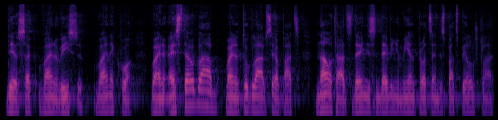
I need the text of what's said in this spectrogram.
Dievs saka, vai nu visu, vai neko. Vai nu es tevi glābu, vai nu tu glābi sev pats. Nav tāds 99,1% es pats pielikšu klāt.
